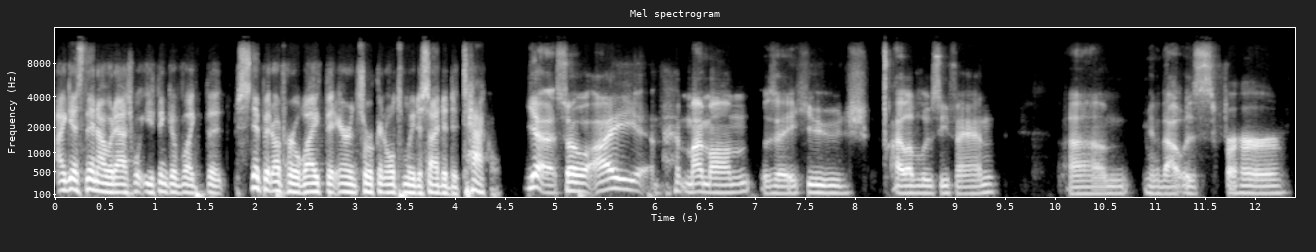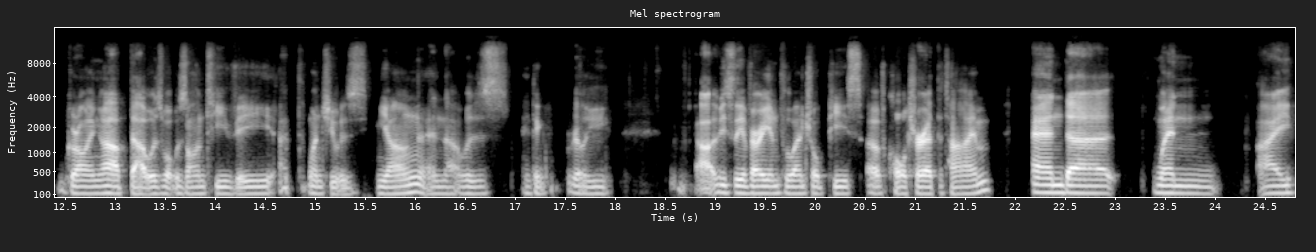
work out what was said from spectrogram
I guess then I would ask what you think of like the snippet of her life that Aaron Sorkin ultimately decided to tackle yeah, so I my mom was a huge I Love Lucy fan. Um, you know, that was for her growing up, that was what was on TV at when she was young and that was I think really obviously a very influential piece of culture at the time. And uh when I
